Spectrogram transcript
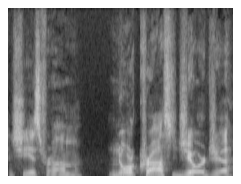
and she is from Norcross, Georgia.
